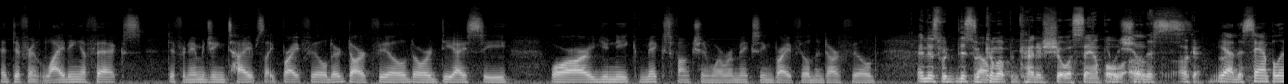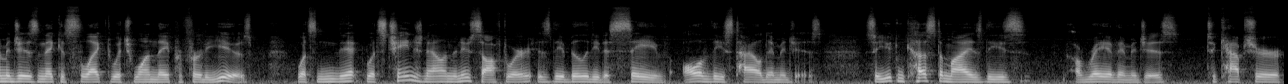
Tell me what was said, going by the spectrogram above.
at different lighting effects, different imaging types like bright field or dark field or DIC, or our unique mix function where we're mixing bright field and dark field. And this would this So- would come up and kind of show a It sample would show of. this, Okay. yeah, the sample images, and they could select which one they prefer to use. What's what's changed now in the new software is the ability to save all of these tiled images, so you can customize these array of images to capture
